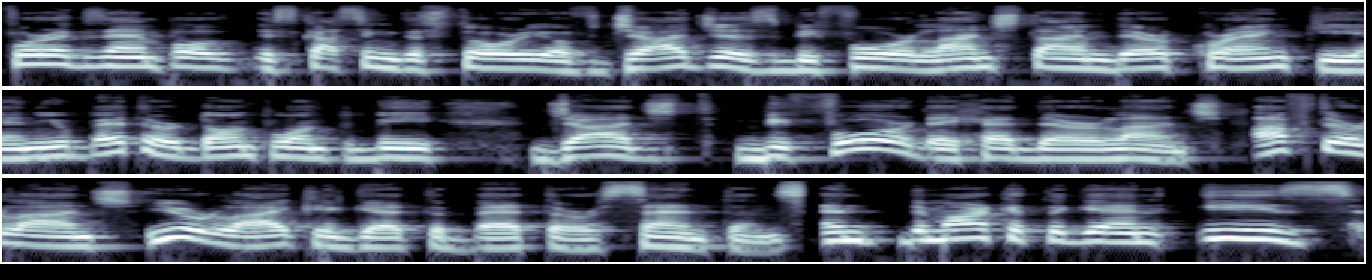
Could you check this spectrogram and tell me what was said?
For example, discussing the story of judges before lunchtime, they're cranky, and you better don't want to be judged before they had their lunch. After lunch, you'll likely get a better sentence. And the market again is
